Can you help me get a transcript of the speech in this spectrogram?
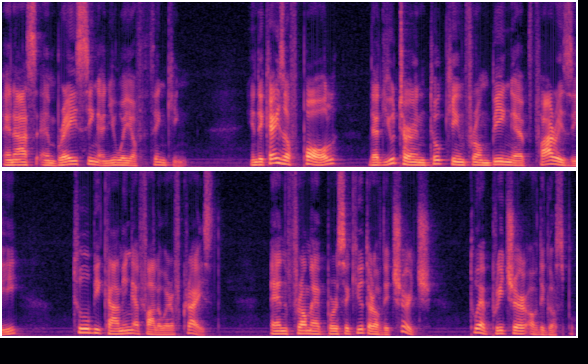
and as embracing a new way of thinking. In the case of Paul, that U turn took him from being a Pharisee to becoming a follower of Christ, and from a persecutor of the church to a preacher of the gospel.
